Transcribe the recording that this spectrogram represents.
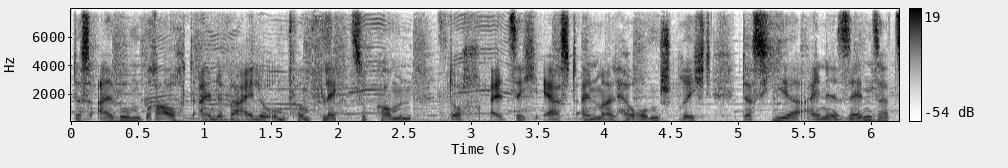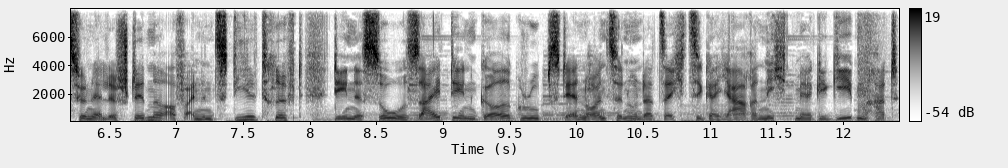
Das Album braucht eine Weile, um vom Fleck zu kommen, doch als sich erst einmal herumspricht, dass hier eine sensationelle Stimme auf einen Stil trifft, den es so seit den Girl Groups der 1960er Jahre nicht mehr gegeben hat,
